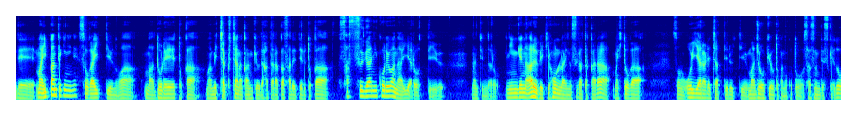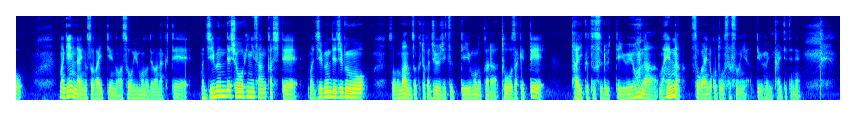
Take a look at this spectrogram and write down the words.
で、まあ、一般的にね、阻害っていうのは、まあ、奴隷とか、まあ、めちゃくちゃな環境で働かされてるとか、さすがにこれはないやろっていう、なんて言うんだろう。人間のあるべき本来の姿から、まあ、人がその追いやられちゃってるっていう、まあ、状況とかのことを指すんですけど、まあ、現代の阻害っていうのはそういうものではなくて、まあ、自分で消費に参加して、まあ、自分で自分をその満足とか充実っていうものから遠ざけて退屈するっていうような、まあ、変な阻害のことを指すんやっていうふうに書いててね。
